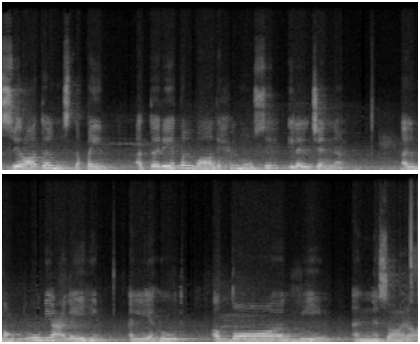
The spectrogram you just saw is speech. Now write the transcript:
الصراط المستقيم الطريق الواضح الموصل إلى الجنة. المغضوب عليهم اليهود الضالين النصارى.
